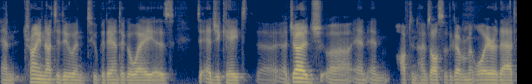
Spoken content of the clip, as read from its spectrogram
and trying not to do in too pedantic a way is to educate uh, a judge uh, and and oftentimes also the government lawyer that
